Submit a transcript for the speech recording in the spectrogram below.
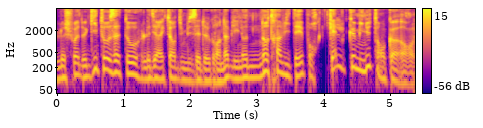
le choix de Guito Zato, le directeur du musée de Grenoble. Il est notre invité pour quelques minutes encore.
